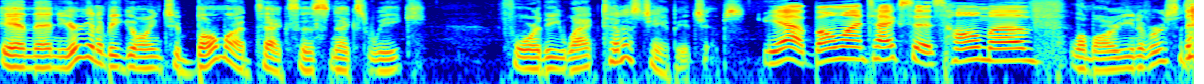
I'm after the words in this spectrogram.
And then you're going to be going to Beaumont, Texas next week for the WAC Tennis Championships, Yeah, Beaumont, Texas, home of. Lamar University.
